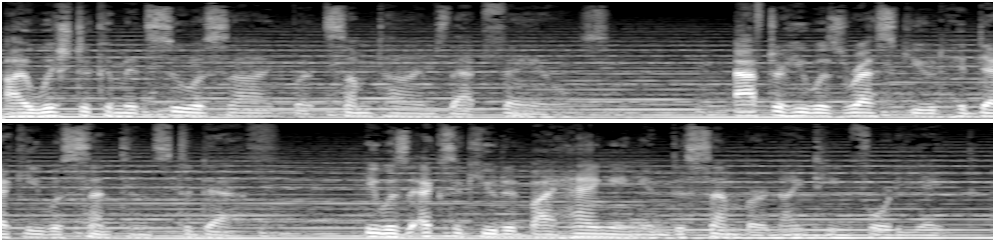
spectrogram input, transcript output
I wish to commit suicide, but sometimes that fails. After he was rescued, Hideki was sentenced to death. He was executed by hanging in December 1948.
